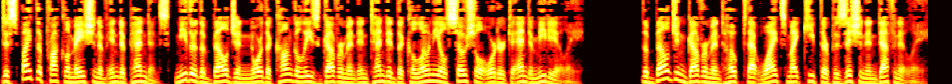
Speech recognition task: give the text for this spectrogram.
Despite the proclamation of independence, neither the Belgian nor the Congolese government intended the colonial social order to end immediately. The Belgian government hoped that whites might keep their position indefinitely.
